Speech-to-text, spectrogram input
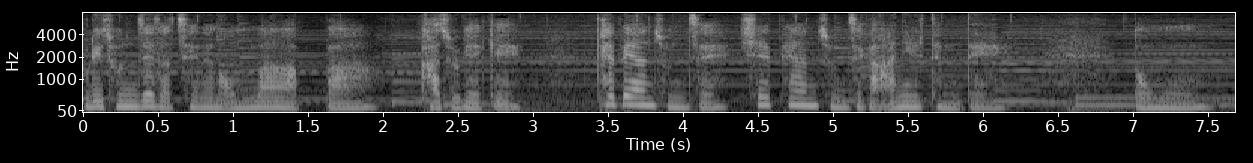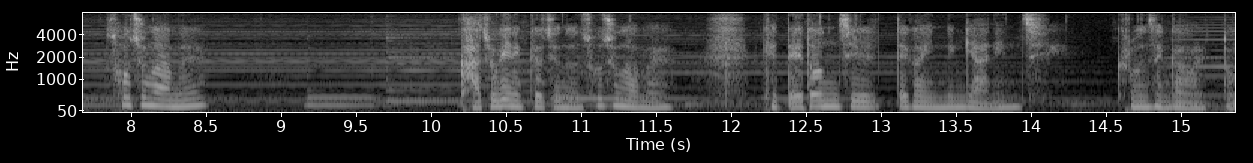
우리 존재 자체는 엄마, 아빠, 가족에게 패배한 존재, 실패한 존재가 아닐 텐데 너무 소중함을 가족이 느껴지는 소중함을 이렇게 내던질 때가 있는 게 아닌지 그런 생각을 또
